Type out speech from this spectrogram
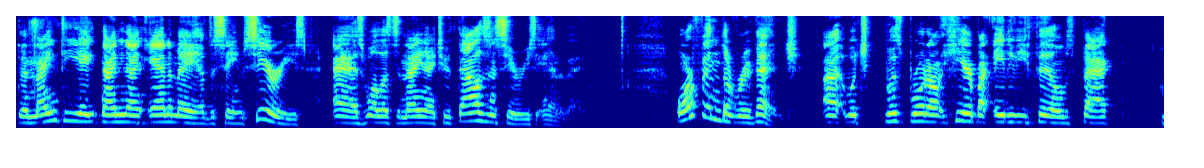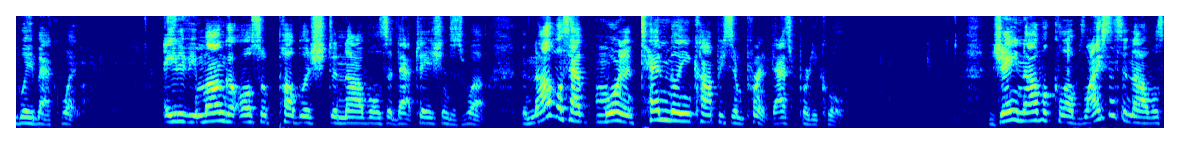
the 98 99 anime of the same series, as well as the 99 2000 series anime. Orphen the Revenge, uh, which was brought out here by ADV Films back way back when. ADV Manga also published the novel's adaptations as well. The novels have more than 10 million copies in print. That's pretty cool. J Novel Club licensing novels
